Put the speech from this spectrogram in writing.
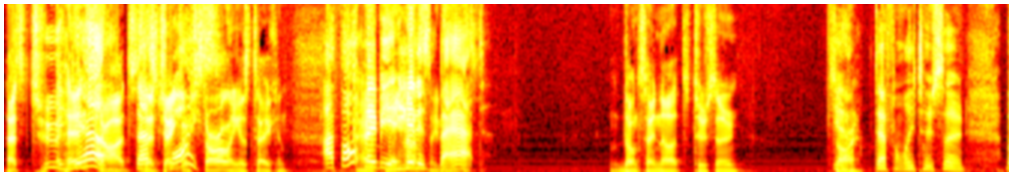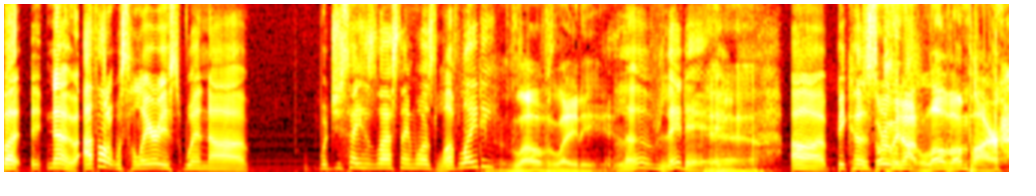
That's two Yeah, headshots that Jacob twice. Starling has taken. i thought Hey, maybe can it hit his say bat Don't say nuts too soon. Sorry. yeah definitely too soon but uh, no i thought it was hilarious when uh what'd you say his last name was love lady Love lady. love lady Yeah. uh because Certainly not love umpire.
